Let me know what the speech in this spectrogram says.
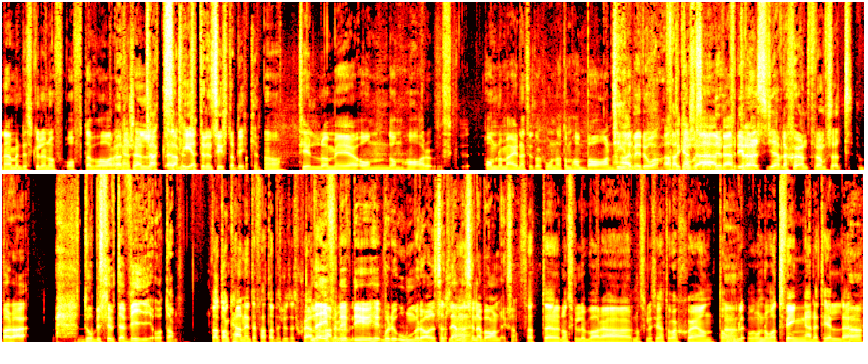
Nej men det skulle nog ofta vara Varit kanske en tacksamhet i den sista blicken. Ja, till och med om de har om de är i den situationen att de har barn Till här. och med då. Att För det att kanske de, är det, bättre. för det var så jävla skönt för dem så att bara, då beslutar vi åt dem. För att de kan inte fatta beslutet själva. Nej, för det, det vore omoraliskt att lämna Nej. sina barn. Liksom. Så att eh, de skulle bara, de skulle säga att det var skönt om, Ja. om de var tvingade till det. Ja.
